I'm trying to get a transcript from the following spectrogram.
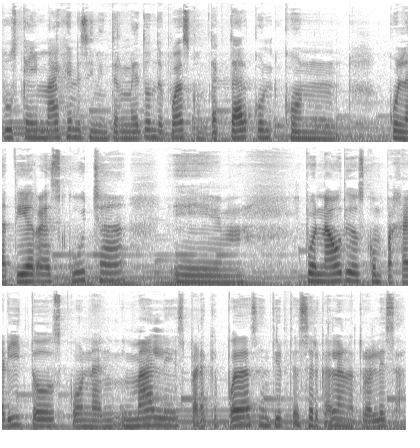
Busca imágenes en internet donde puedas contactar con, con, con la tierra, escucha, eh, pon audios con pajaritos, con animales, para que puedas sentirte cerca de la naturaleza.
